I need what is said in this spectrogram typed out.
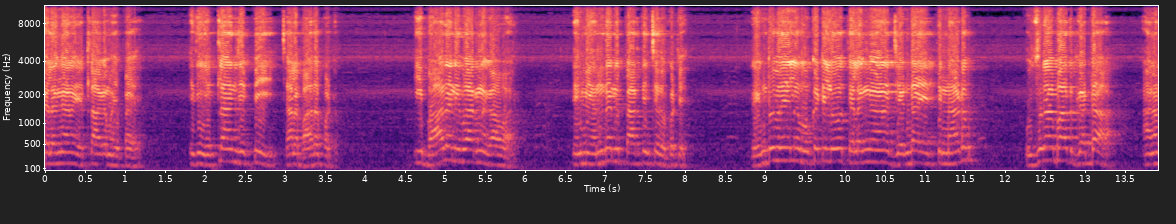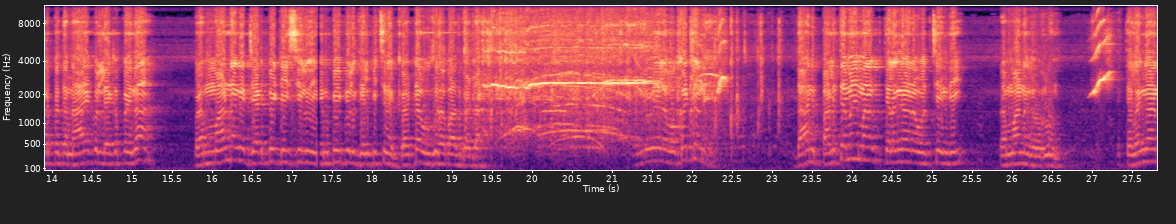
తెలంగాణ ఎట్లా ఆగమైపోయాయి ఇది ఎట్లా అని చెప్పి చాలా బాధపడ్డాం. ఈ బాధ నివారణ కావాలి. నేను మీ అందరిని ప్రార్థించేది ఒకటే. రెండు వేల ఒకటిలో తెలంగాణ జెండా ఎత్తినాడు హుజురాబాద్ గడ్డ. అన్నాడు పెద్ద నాయకులు లేకపోయినా బ్రహ్మాండంగా జడ్పీటీసీలు ఎంపీపీలు గెలిపించిన గడ్డ హుజురాబాద్ గడ్డ. రెండు వేల ఒకటిలోనే దాని ఫలితమే మనకు తెలంగాణ వచ్చింది. బ్రహ్మాండంగా ఉన్నాం తెలంగాణ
